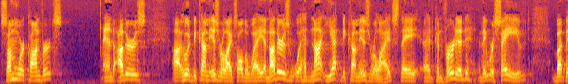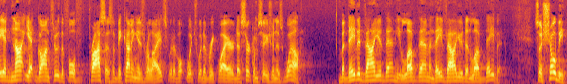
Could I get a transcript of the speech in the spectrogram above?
Some were converts, and others uh, who had become Israelites all the way, and others had not yet become Israelites. They had converted, they were saved, but they had not yet gone through the full process of becoming Israelites, which would have required a circumcision as well. But David valued them, he loved them, and they valued and loved David. So Shobi,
